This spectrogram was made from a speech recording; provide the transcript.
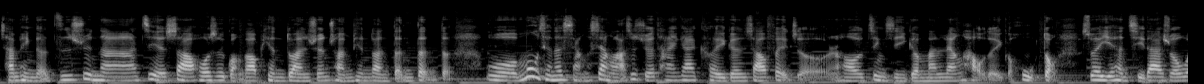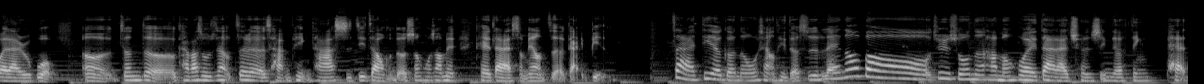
产品的资讯啊、介绍或是广告片段、宣传片段等等的。我目前的想象啦，是觉得它应该。可以跟消费者，然后进行一个蛮良好的一个互动，所以也很期待说未来如果呃真的开发出这样这类的产品，它实际在我们的生活上面可以带来什么样子的改变。再来第二个呢，我想提的是 Lenovo，据说呢他们会带来全新的 ThinkPad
